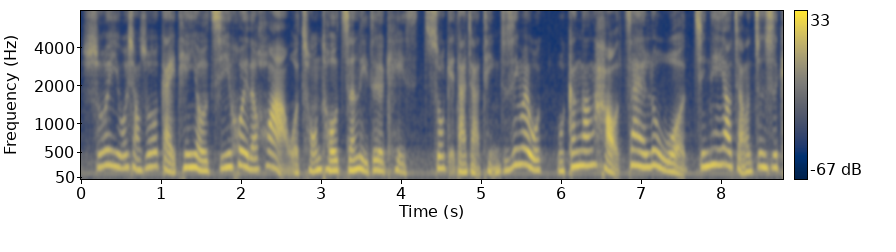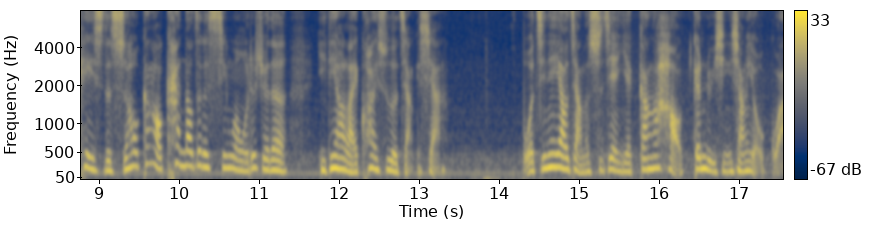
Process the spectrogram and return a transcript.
所以我想说，改天有机会的话，我从头整理这个 case 说给大家听。只是因为我我刚刚好在录我今天要讲的正式 case 的时候，刚好看到这个新闻，我就觉得一定要来快速的讲一下。我今天要讲的事件也刚好跟旅行箱有关。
